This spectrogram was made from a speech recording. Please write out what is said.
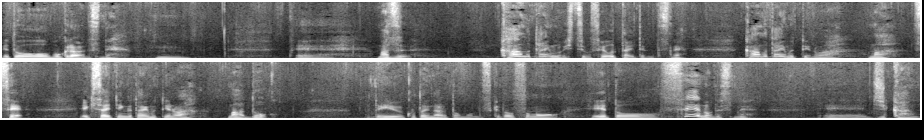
えっと、僕らはですね、うんえまず calm time の必要性を訴えてるんですね。 calm time っていうのはまあ静 exciting time っていうのはまあ動っていうことになると思うんですけどその、えーと、静のですね、えー、時間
